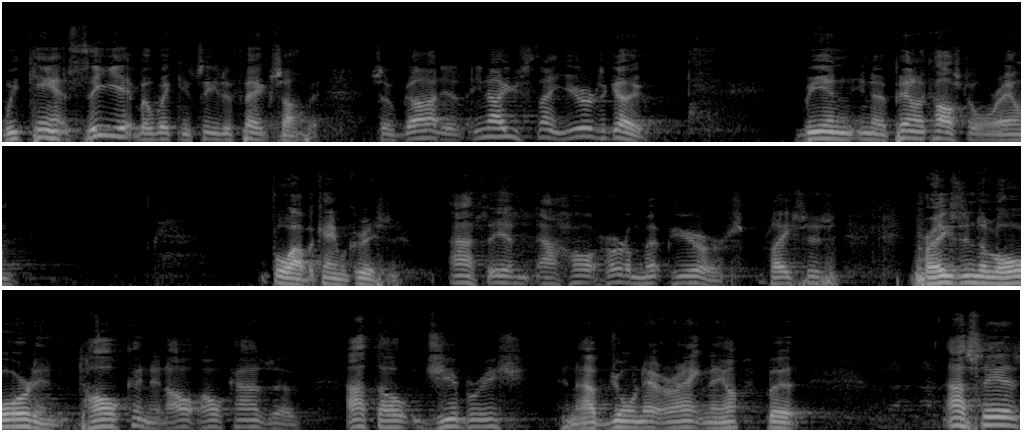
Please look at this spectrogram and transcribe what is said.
We can't see it, but we can see the effects of it. So God is, you know, I used to think years ago, being, you know, Pentecostal around, before I became a Christian, I said, I heard them up here or places praising the Lord and talking and all, all kinds of, I thought gibberish, and I've joined that rank now, but I says,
